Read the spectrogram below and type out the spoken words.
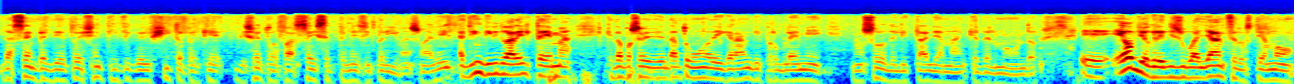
da sempre il direttore scientifico è riuscito perché di solito lo fa 6-7 mesi prima, insomma, ad individuare il tema che dopo sarebbe diventato uno dei grandi problemi non solo dell'Italia ma anche del mondo. E, è ovvio che le disuguaglianze, lo stiamo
